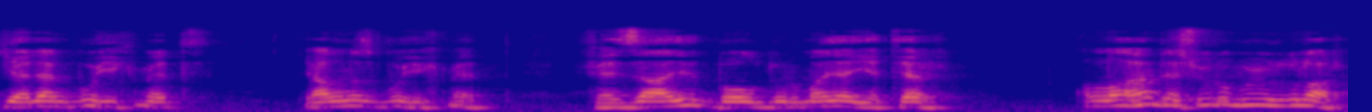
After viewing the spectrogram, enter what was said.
gelen bu hikmet, yalnız bu hikmet, fezayı doldurmaya yeter. Allah'ın Resulü buyurdular.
